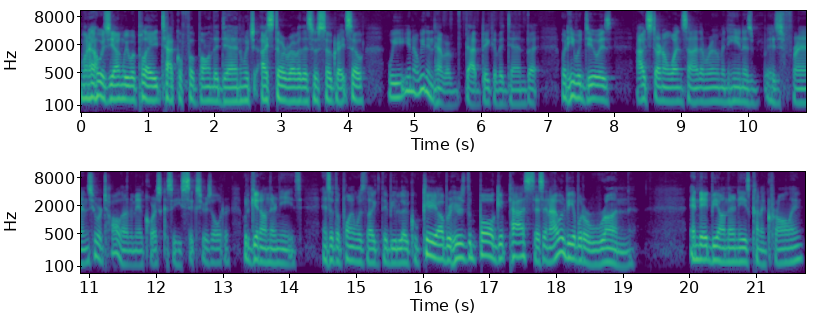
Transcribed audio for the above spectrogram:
When I was young, we would play tackle football in the den, which I still remember. This was so great. So we, you know, we didn't have a, that big of a den, but what he would do is I would start on one side of the room, and he and his his friends, who were taller than me, of course, because he's six years older, would get on their knees. And so the point was like they'd be like, "Okay, Albert, here's the ball. Get past this," and I would be able to run, and they'd be on their knees, kind of crawling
